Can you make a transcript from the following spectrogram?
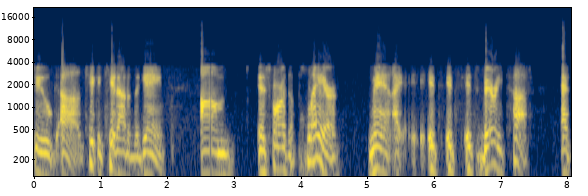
to uh, kick a kid out of the game. Um, as far as a player, man, I, it's it's it's very tough. At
